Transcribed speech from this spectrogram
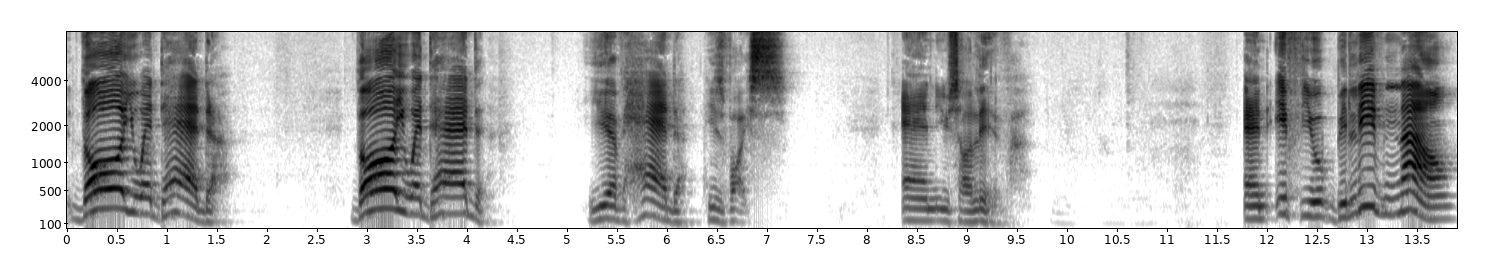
though you were dead, though you were dead, you have heard His voice, and you shall live. And if you believe now,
